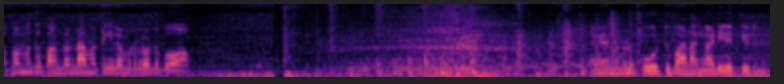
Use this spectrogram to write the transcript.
അപ്പൊ നമുക്ക് പന്ത്രണ്ടാമത്തെ കിലോമീറ്ററിലോട്ട് പോവാം. അങ്ങനെ നമ്മൾ കോട്ടുപാട് അങ്ങാടിയിൽ എത്തിയിട്ടുണ്ട്.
